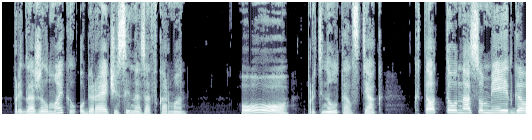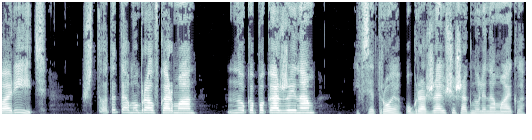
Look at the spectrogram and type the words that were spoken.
— предложил Майкл, убирая часы назад в карман. «О!» — протянул толстяк. «Кто-то у нас умеет говорить. Что ты там убрал в карман? Ну-ка, покажи нам!» И все трое угрожающе шагнули на Майкла.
